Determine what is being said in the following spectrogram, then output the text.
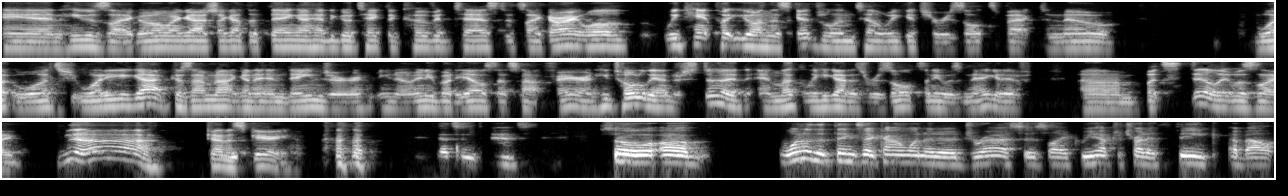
and he was like, oh my gosh, I got the thing. I had to go take the COVID test. It's like, all right, well, we can't put you on the schedule until we get your results back to know what what's what do you got because i'm not going to endanger you know anybody else that's not fair and he totally understood and luckily he got his results and he was negative um, but still it was like nah kind of scary. That's intense. So um, one of the things i kind of wanted to address is like we have to try to think about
